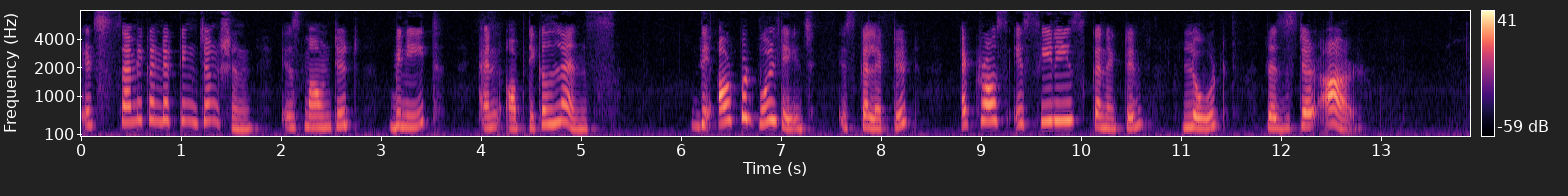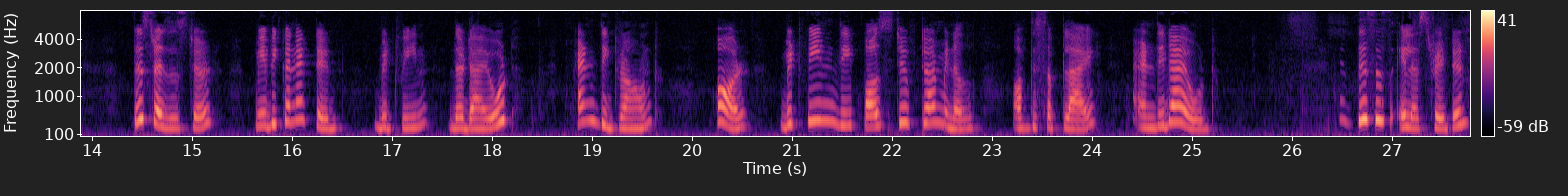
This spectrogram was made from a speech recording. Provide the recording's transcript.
its semiconducting junction is mounted beneath an optical lens. The output voltage is collected across a series connected load resistor R. This resistor may be connected between the diode and the ground or between the positive terminal of the supply and the diode. This is illustrated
